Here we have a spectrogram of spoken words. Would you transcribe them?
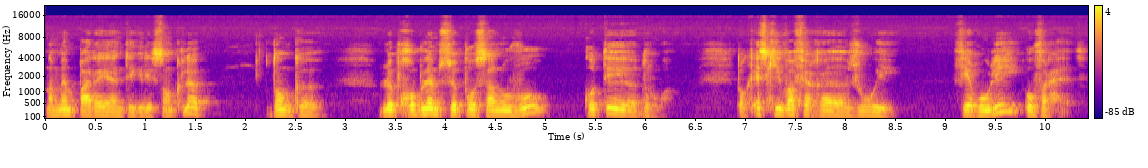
n'a même pas réintégré son club. Donc le problème se pose à nouveau côté droit. Donc, est-ce qu'il va faire jouer Ferrouli ou Farhad?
